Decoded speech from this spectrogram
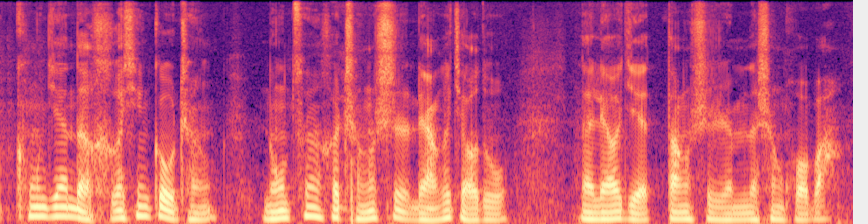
空间的核心构成——农村和城市两个角度来了解当时人们的生活吧。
